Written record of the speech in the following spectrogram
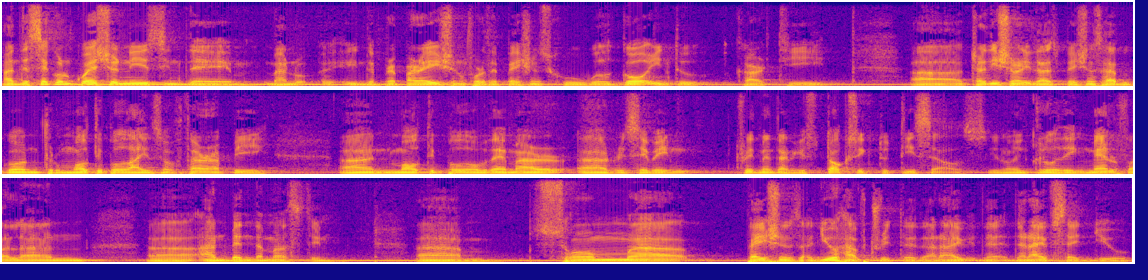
And the second question is in the, in the preparation for the patients who will go into CAR T. Uh, traditionally, those patients have gone through multiple lines of therapy, and multiple of them are uh, receiving treatment that is toxic to T cells, you know, including melphalan uh, and bendamustine. Um, some uh, patients that you have treated that, I, that, that I've sent you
